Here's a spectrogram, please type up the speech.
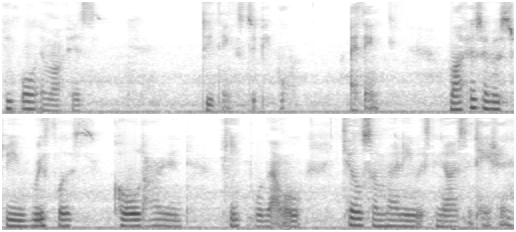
people and mafias do things to people. I think mafias are supposed to be ruthless, cold-hearted people that will kill somebody with no hesitation.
